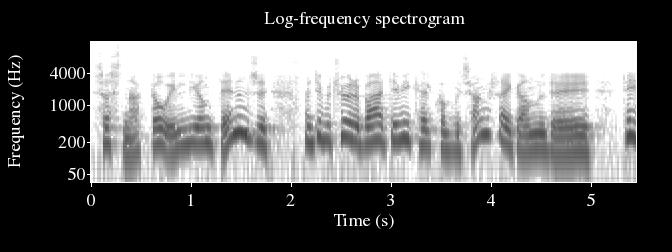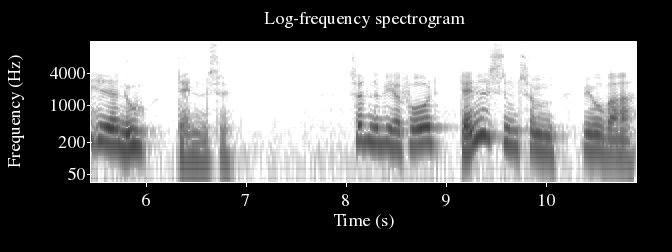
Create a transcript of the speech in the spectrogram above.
så snak dog endelig om dannelse. Men det betyder det bare, at det vi kaldte kompetencer i gamle dage, det hedder nu dannelse. Sådan at vi har fået dannelsen, som jo var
